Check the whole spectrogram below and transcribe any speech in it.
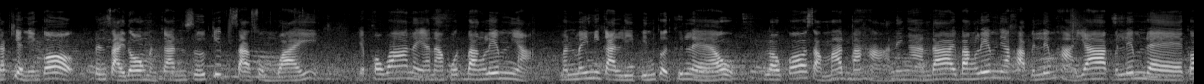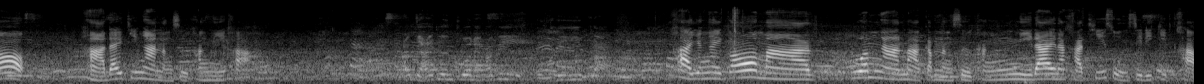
นักเขียนเองก็เป็นสายดองเหมือนกันซื้อเก็บสะสมไว้เพราะว่าในอนาคตบางเล่มเนี่ยมันไม่มีการรีปรินท์เกิดขึ้นแล้ว เราก็สามารถมาหาในงานได้บางเล่มเนี่ยค่ะ เป็นเล่มหายากเป็นเล่มแดก็หาได้ที่งานหนังสือครั้งนี้ค่ะ แล้วอยากให้เชิญชวนหน่อยครับพี่ถึงวันที่23ค่ะยังไงก็มาร่วมงานมากรรมหนังสือครั้งนี้ได้นะคะ ที่ศูนย์ศิริกิตค่ะ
